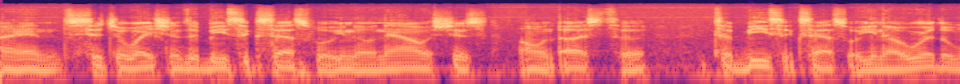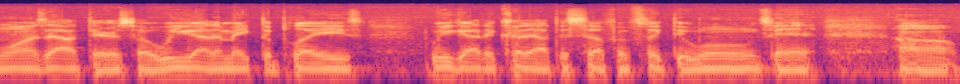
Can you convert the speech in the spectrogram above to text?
in situations to be successful. You know, now it's just on us to to be successful. You know, we're the ones out there, so we got to make the plays. We got to cut out the self-inflicted wounds, and um,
